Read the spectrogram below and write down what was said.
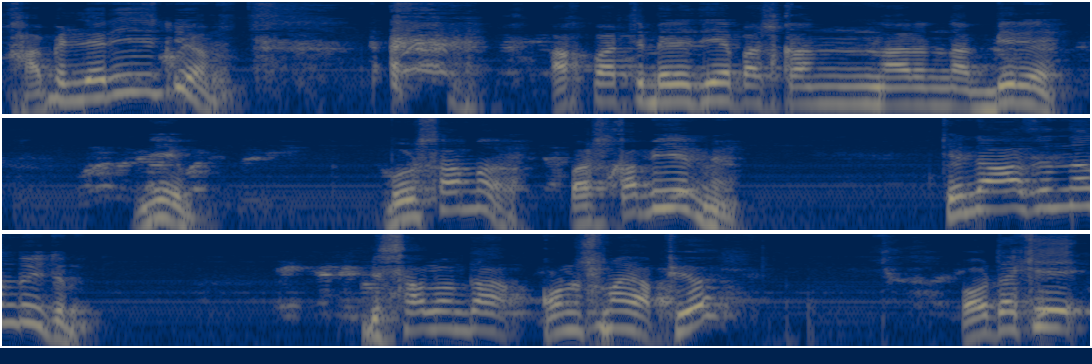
haberleri izliyorum. AK Parti belediye başkanlarından biri ne? Bursa mı? Başka bir yer mi? Kendi ağzından duydum. Bir salonda konuşma yapıyor. Oradaki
